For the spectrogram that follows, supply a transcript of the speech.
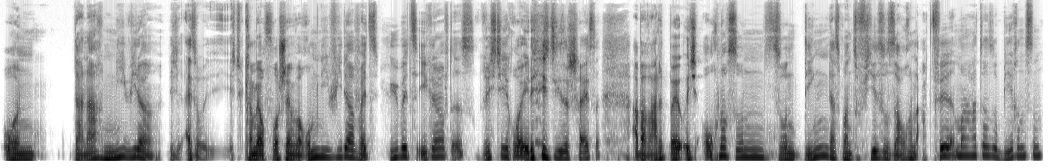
Und danach nie wieder. Ich, also, ich kann mir auch vorstellen, warum nie wieder, weil es übelst ekelhaft ist. Richtig räudig, diese Scheiße. Aber war das bei euch auch noch so ein, so ein Ding, dass man so viel so sauren Apfel immer hatte, so Behrensen?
